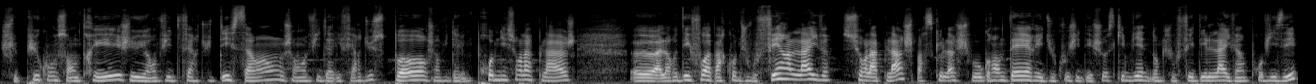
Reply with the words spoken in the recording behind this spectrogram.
Je suis plus concentrée, j'ai envie de faire du dessin, j'ai envie d'aller faire du sport, j'ai envie d'aller me promener sur la plage. Euh, alors, des fois, par contre, je vous fais un live sur la plage parce que là, je suis au grand air et du coup, j'ai des choses qui me viennent. Donc, je vous fais des lives improvisés.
